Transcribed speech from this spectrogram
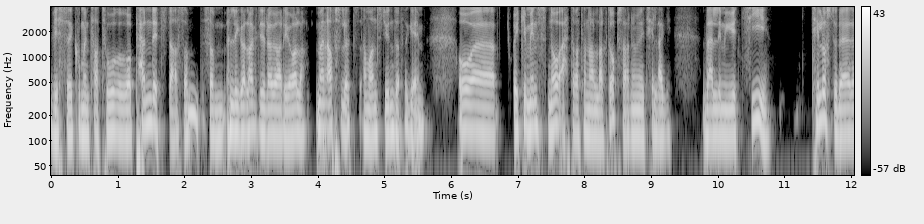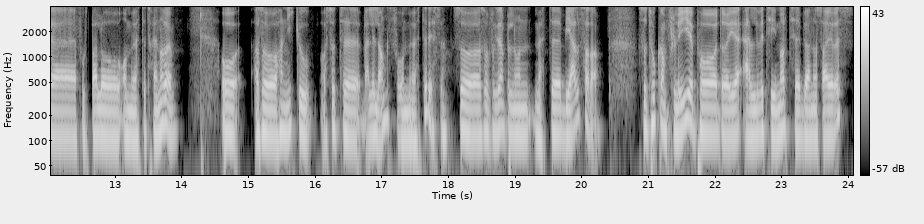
visse kommentatorer og pundits da, som, som ligger langt unna Guardiola. Men absolutt, han var en student of the game. Og, uh, og ikke minst nå, etter at han har lagt opp, så hadde han i tillegg veldig mye tid til å studere fotball og, og møte trenere. Og altså, Han gikk jo også til veldig langt for å møte disse. Så, så for eksempel, Når han møtte Bielsa, da, så tok han flyet på drøye elleve timer til Buenos Aires.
